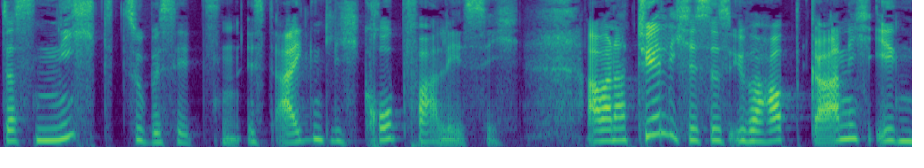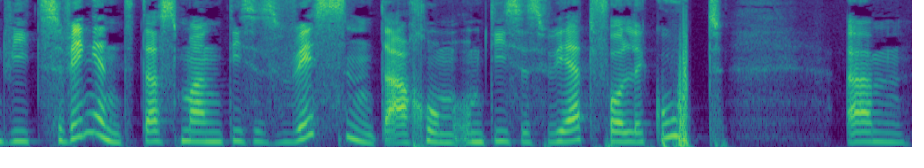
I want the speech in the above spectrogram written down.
das nicht zu besitzen ist eigentlich grob fahrlässig. Aber natürlich ist es überhaupt gar nicht irgendwie zwingend, dass man dieses Wissen darum, um dieses wertvolle Gut, ähm,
